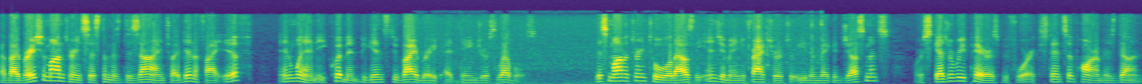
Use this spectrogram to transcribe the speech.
The vibration monitoring system is designed to identify if and when equipment begins to vibrate at dangerous levels. This monitoring tool allows the engine manufacturer to either make adjustments or schedule repairs before extensive harm is done.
